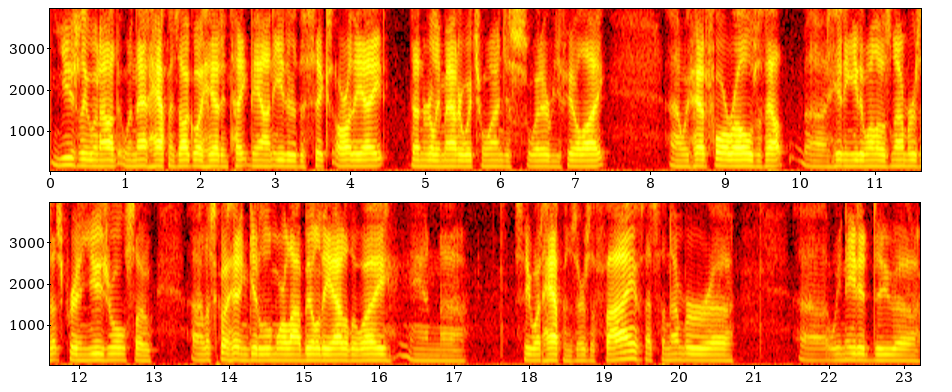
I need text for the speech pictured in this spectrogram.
usually when, I, when that happens, I'll go ahead and take down either the 6 or the 8. Doesn't really matter which one, just whatever you feel like. Uh, we've had four rolls without uh, hitting either one of those numbers. That's pretty unusual. So uh, let's go ahead and get a little more liability out of the way and uh, see what happens. There's a 5. That's the number uh, uh, we needed to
